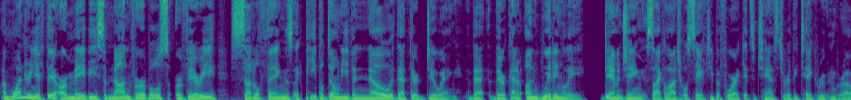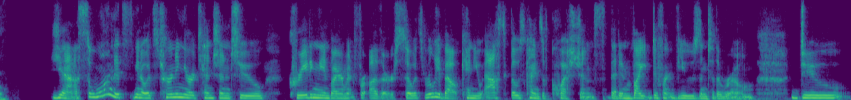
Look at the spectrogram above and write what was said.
I'm wondering if there are maybe some nonverbals or very subtle things like people don't even know that they're doing, that they're kind of unwittingly damaging psychological safety before it gets a chance to really take root and grow. Yeah. So one, it's, you know, it's turning your attention to creating the environment for others. So it's really about can you ask those kinds of questions that invite different views into the room? Do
